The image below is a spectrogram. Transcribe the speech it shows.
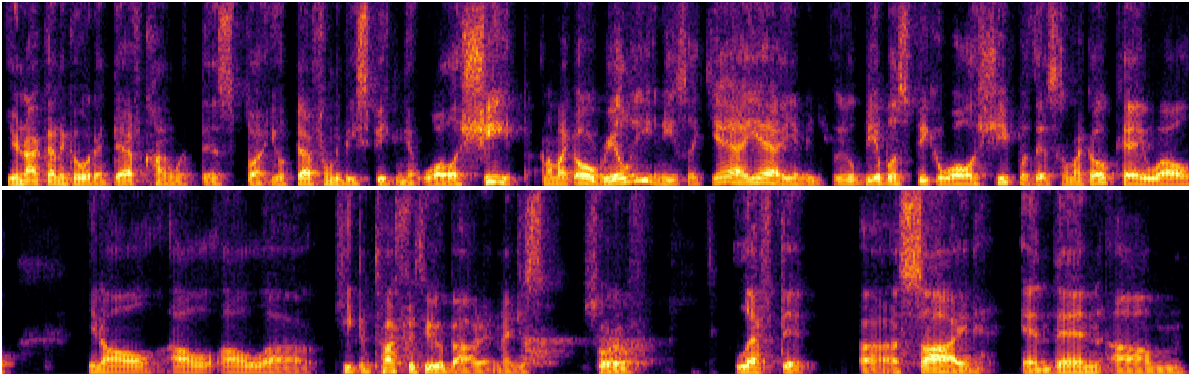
you're not going to go to DEF CON with this, but you'll definitely be speaking at Wall of Sheep." And I'm like, "Oh, really?" And he's like, "Yeah, yeah, you you'll be able to speak at Wall of Sheep with this." And I'm like, "Okay, well, you know, I'll I'll, I'll uh, keep in touch with you about it." And I just sort of left it uh, aside, and then um,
